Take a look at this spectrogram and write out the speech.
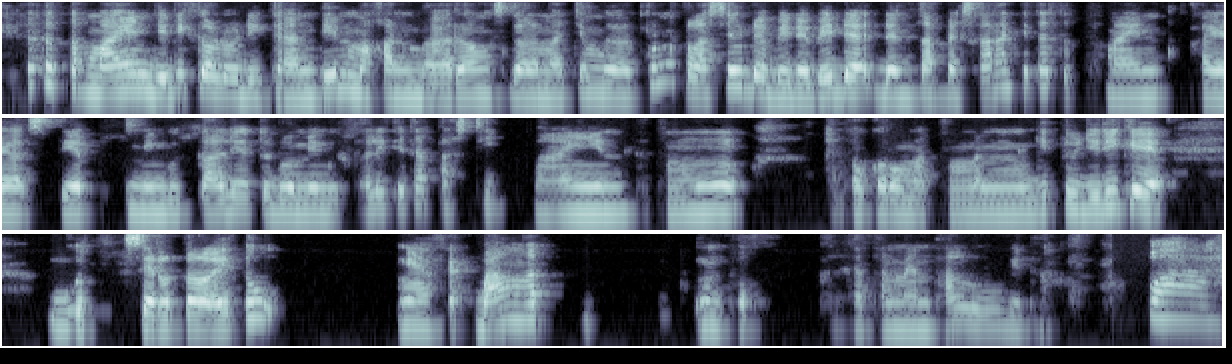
kita tetap main jadi kalau di kantin makan bareng segala macam walaupun kelasnya udah beda-beda dan sampai sekarang kita tetap main. Kayak setiap minggu sekali atau dua minggu sekali kita pasti main ketemu atau ke rumah temen gitu. Jadi kayak good circle itu ngefek banget untuk kesehatan mental lu gitu Wah,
